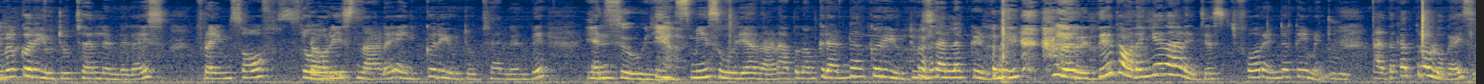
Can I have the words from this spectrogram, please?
ഇവൾക്കൊരു യൂട്യൂബ് ചാനൽ ഉണ്ട് ഗൈസ് ഫ്രെയിംസ് ഓഫ് സ്റ്റോറീസ് എന്നാണ്. എനിക്കൊരു യൂട്യൂബ് ചാനൽ ഉണ്ട്. മീ സൂര്യ എന്നാണ്. അപ്പൊ നമുക്ക് രണ്ടാൾക്കും ഒരു യൂട്യൂബ് ചാനലൊക്കെ ഉണ്ട്. വെറുതെ തുടങ്ങിയതാണ്. Just for entertainment. അതൊക്കെ അത്രേ ഉള്ളൂ ഗൈസ്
